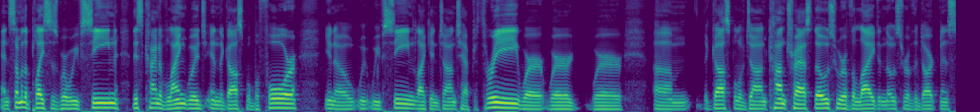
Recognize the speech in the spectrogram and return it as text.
And some of the places where we've seen this kind of language in the Gospel before, you know, we, have seen like in John chapter 3, where where where um, the Gospel of John contrasts those who are of the light and those who are of the darkness.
